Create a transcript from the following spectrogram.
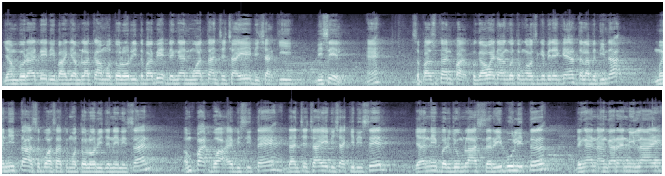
yang berada di bahagian belakang motor lori terbabit dengan muatan cecair disyaki diesel eh. sepasukan pegawai dan anggota pengawasan kabinet KL telah bertindak menyita sebuah satu motor lori jenis Nissan empat buah IBC tank dan cecair disyaki diesel yang ini berjumlah 1000 liter dengan anggaran nilai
